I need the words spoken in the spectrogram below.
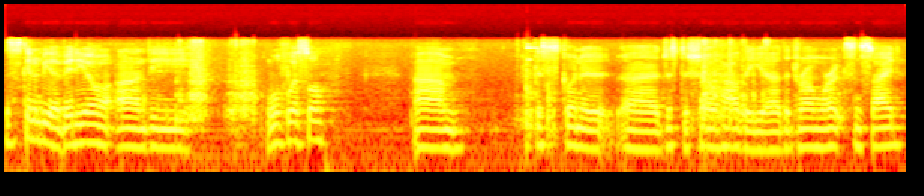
This is going to be a video on the wolf whistle. Um, this is going to uh, just to show how the uh, the drum works inside.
